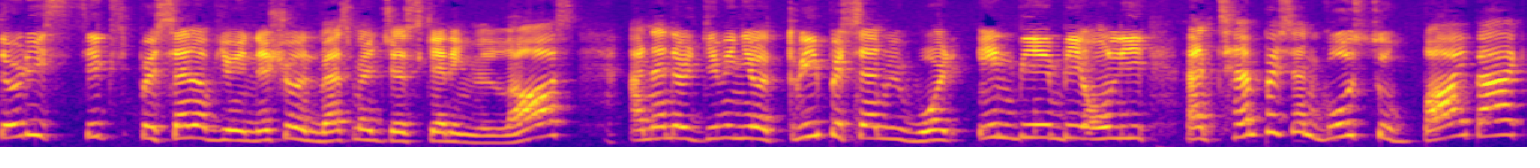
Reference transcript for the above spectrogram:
36% of your initial investment just getting lost. And then they're giving you a 3% reward in BNB only. And 10% goes to buyback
